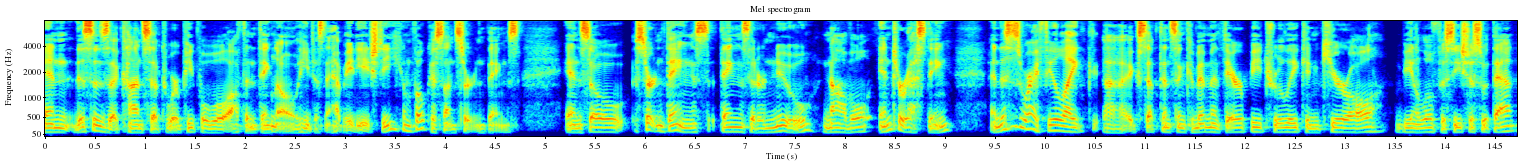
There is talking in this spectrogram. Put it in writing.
And this is a concept where people will often think, no, he doesn't have ADHD. He can focus on certain things. And so, certain things, things that are new, novel, interesting. And this is where I feel like uh, acceptance and commitment therapy truly can cure all, being a little facetious with that.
